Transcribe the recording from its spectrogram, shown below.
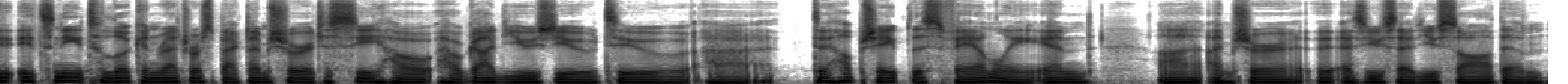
It's neat to look in retrospect. I'm sure to see how how God used you to uh, to help shape this family, and uh, I'm sure, as you said, you saw them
